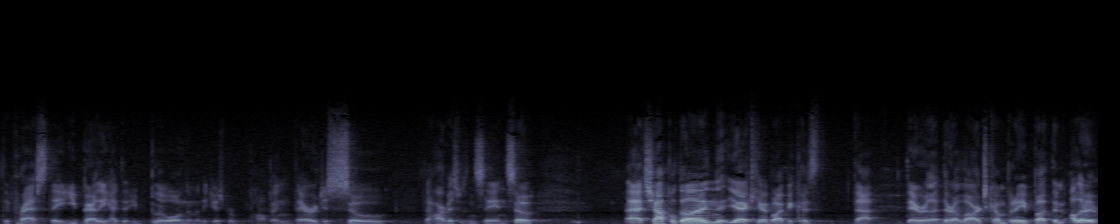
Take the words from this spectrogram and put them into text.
the press they you barely had to blow on them and they just were popping they were just so the harvest was insane so uh, Chapel Down, yeah, came about because that they're a, they're a large company. But the other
